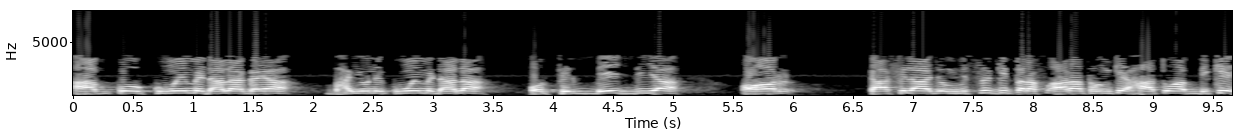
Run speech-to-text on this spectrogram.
آپ کو کنویں میں ڈالا گیا، بھائیوں نے کنویں میں ڈالا اور پھر بیچ دیا اور قافلہ جو مصر کی طرف آ رہا تھا، ان کے ہاتھوں آپ بکے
